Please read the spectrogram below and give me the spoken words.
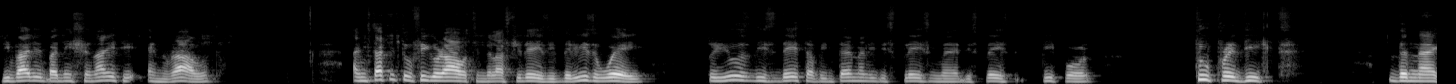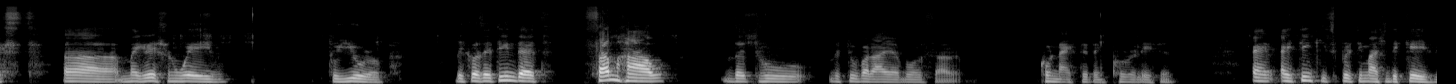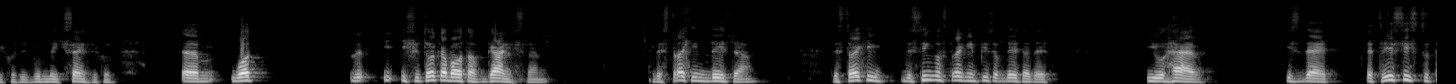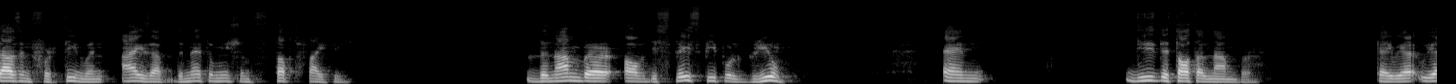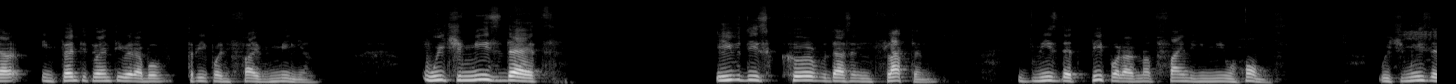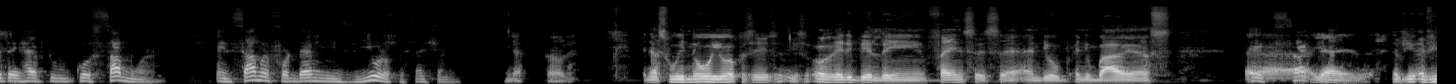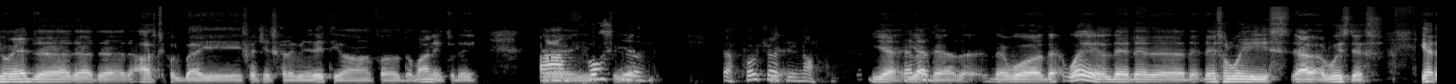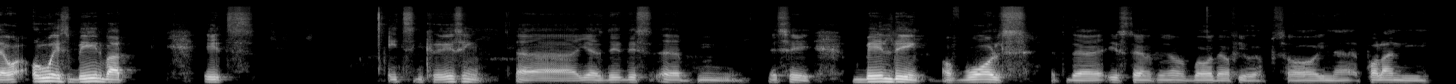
divided by nationality and route, I'm starting to figure out in the last few days if there is a way to use this data of internally displaced displaced people to predict the next uh, migration wave to Europe, because I think that somehow the two the two variables are connected and correlated, and I think it's pretty much the case because it would make sense because um, what if you talk about Afghanistan, the striking data, the striking the single striking piece of data that you have is that at least since 2014, when ISAF, the NATO mission, stopped fighting, the number of displaced people grew. And this is the total number. Okay, we are we are in 2020 we're above 3.5 million, which means that if this curve doesn't flatten, it means that people are not finding new homes, which means that they have to go somewhere, and somewhere for them means Europe essentially. Yeah, probably. And as we know, Europe is, is already building fences uh, and new and new barriers Exactly. Uh, yeah. Have you have you read the the, the, the article by Francesca De Benedetti on for Domani today? Uh, unfortunately, yeah. unfortunately yeah. not. Yeah, Tell yeah. There, there were the, well, there, there, there, there's always uh, always this. Yeah, there always been, but it's it's increasing. Uh, yes, this uh, let's say building of walls at the eastern you know, border of Europe. So in uh, Poland,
